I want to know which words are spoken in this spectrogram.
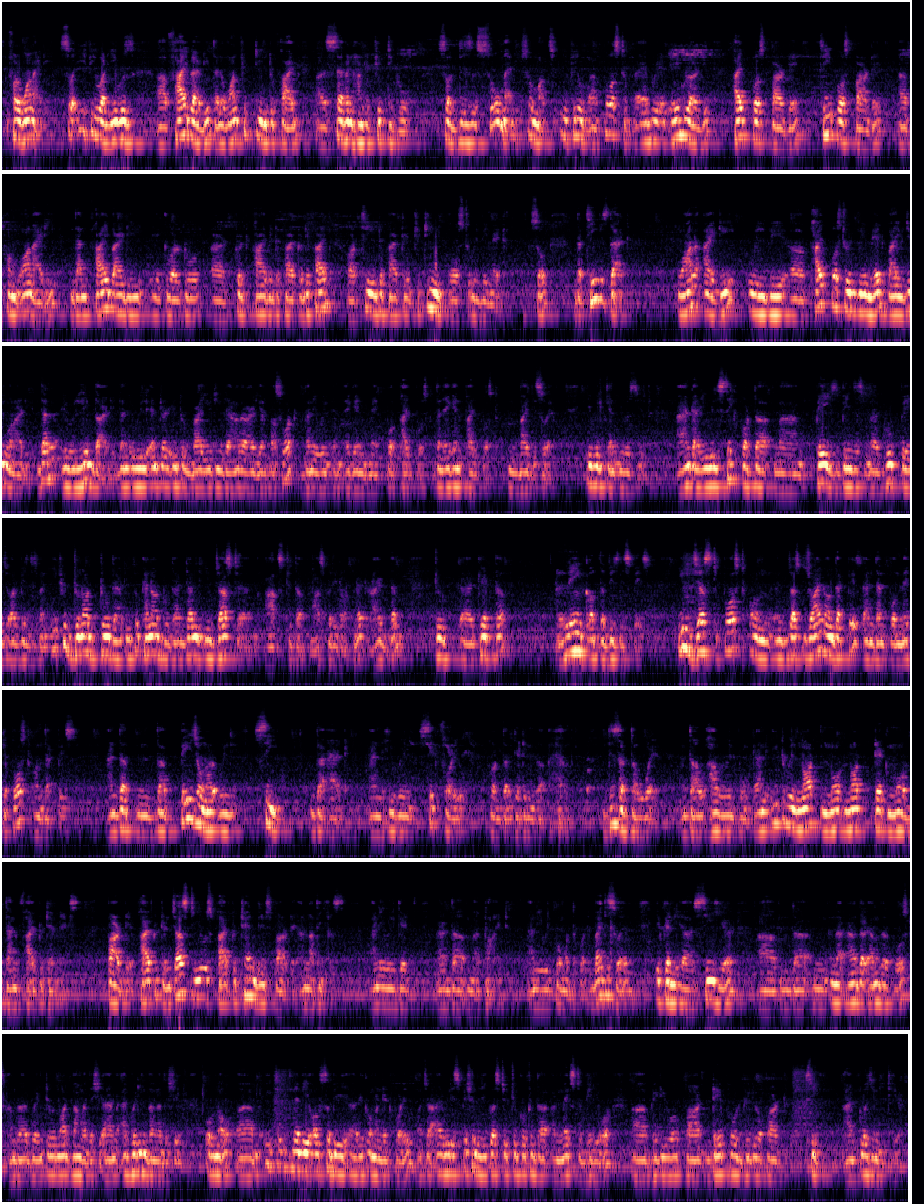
for one ID so if you are use uh, 5 ID then 150 into 5 uh, 750 group. So this is so many so much. If you uh, post every regularly 5 post per day 3 post per day uh, from one ID then 5 ID equal to uh, 25 into 5 25 or 3 into 5 15 post will be made. So the thing is that one ID will be uh, five posts will be made by using one ID then you will leave the ID then you will enter into by using the another ID and password. Then you will again make five posts. Then again five posts by this way. You will can use it. And uh, you will seek for the uh, page business uh, group page or businessman. If you do not do that if you cannot do that then you just uh, ask to the massberry.net write them to uh, get the link of the business page you just post on just join on that page and then make a post on that page. And the the page owner will see the ad and he will seek for you for the getting the help. These are the way the how we will promote. And it will not not, not take more than 5 to 10 minutes per day. 5 to 10 just use 5 to 10 minutes per day and nothing else. And you will get uh, the uh, client and you will promote the product. By this way you can uh, see here the, another another post I'm going to not Bangladeshi I am avoiding Bangladeshi. Oh no um, it, it may be also be uh, recommended for you but I will especially request you to go to the uh, next video uh, video part day 4 video part 3 I'm closing it here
